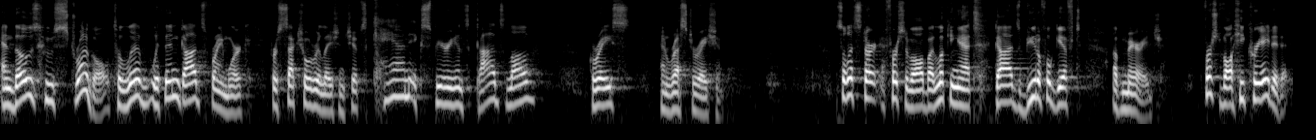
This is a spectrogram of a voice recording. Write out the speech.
and those who struggle to live within God's framework for sexual relationships can experience God's love, grace, and restoration. So let's start, first of all, by looking at God's beautiful gift of marriage. First of all, He created it.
